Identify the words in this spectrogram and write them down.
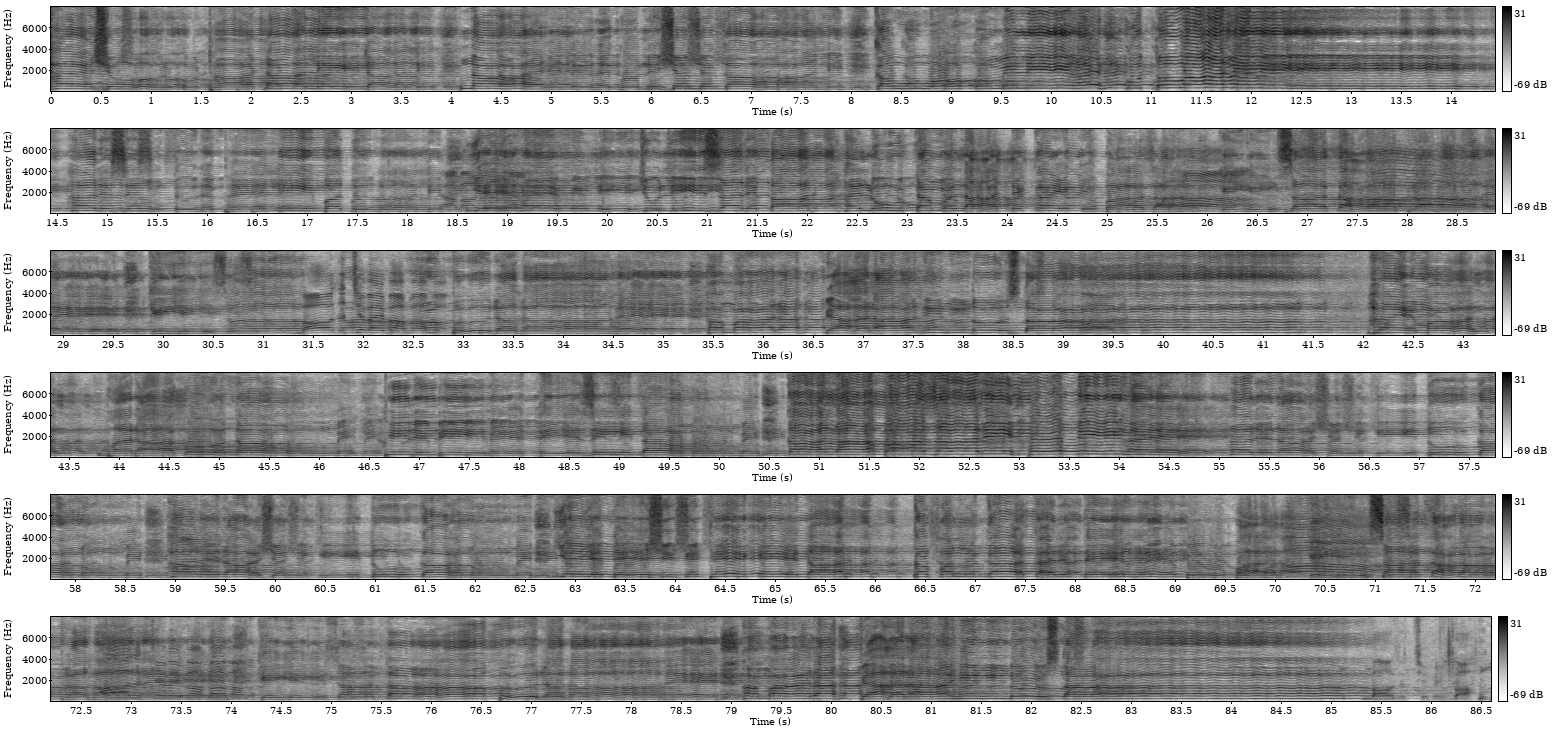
ہے شور اٹھا ڈالی ڈالی۔ نا اہل ہے گلشن کا مالی۔ کووں کو ملی ہے کتوالی۔ ہر سمت ہے پھیل بدحالی یہ ہے ملی جلی سرکار ہے لوٹم لاٹ کا ایک بازار۔ کہ انسا کانپ رہا ہے کہ انسا بہت رہا ہے۔ ہمارا پیارا ہندوستان ہے مال بھرا گوداموں داموں میں کالا بازاری ہوتی ہے۔ ہر راشن کی دکانوں میں، ہر راشن کی دکانوں میں یہ دیش کے ٹھیکے دار کفن کا کرتے ہیں بیوپارا ساتا کانپ رہا ہے کہ سا کانپ ہے۔ ہمارا پیارا ہندوستان۔ بہت اچھے بھئی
